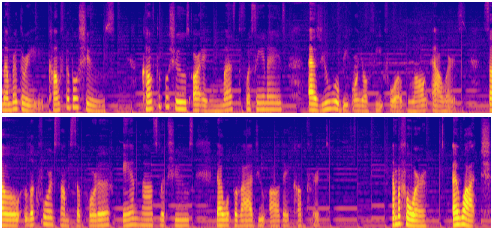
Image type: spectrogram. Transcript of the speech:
Number three, comfortable shoes. Comfortable shoes are a must for CNAs as you will be on your feet for long hours. So look for some supportive and non slip shoes that will provide you all day comfort. Number four, a watch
